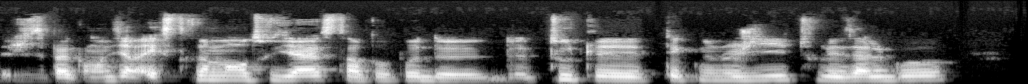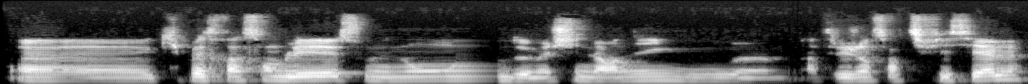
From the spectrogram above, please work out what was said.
je sais pas comment dire, extrêmement enthousiaste à propos de, toutes les technologies, tous les algos qui peuvent être rassemblés sous le nom de machine learning ou intelligence artificielle.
